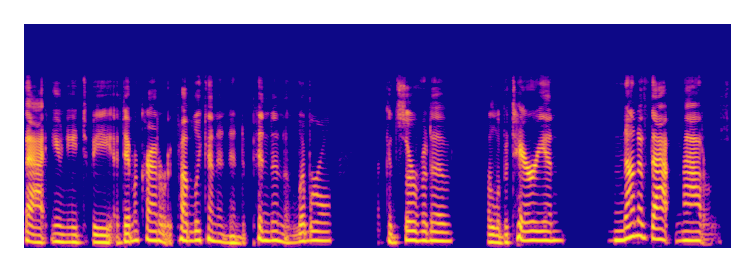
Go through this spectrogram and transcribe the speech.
that you need to be a Democrat or Republican, an independent, a liberal, a conservative, a libertarian. None of that matters.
